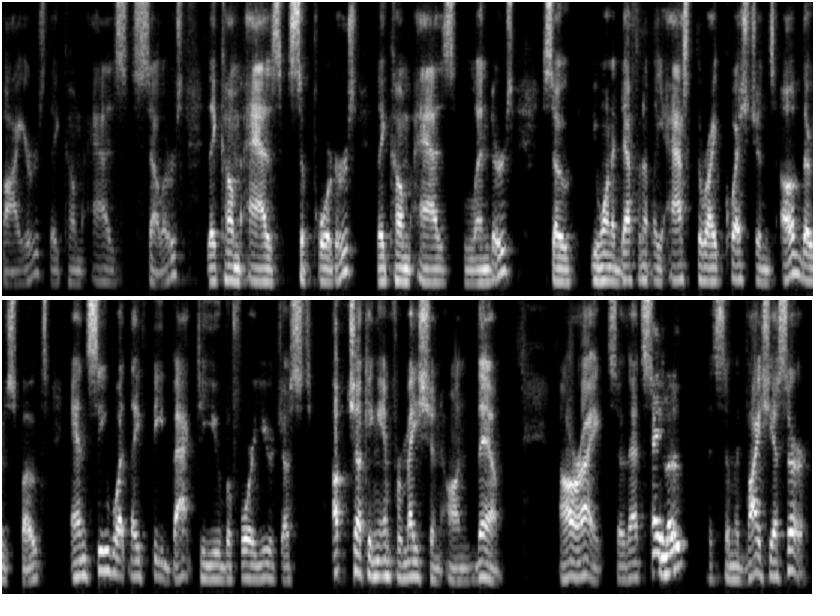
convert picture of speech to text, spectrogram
buyers, they come as sellers, they come as supporters, they come as lenders. So you want to definitely ask the right questions of those folks and see what they feed back to you before you're just upchucking information on them. All right, so that's, Hey, Lou, that's some advice. Yes, sir.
